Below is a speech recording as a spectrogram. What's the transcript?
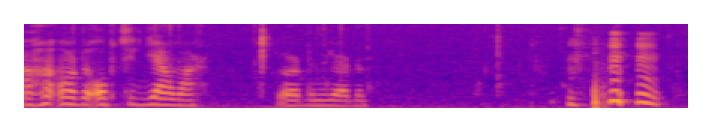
Aha orada obsidyen var. Gördüm gördüm.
